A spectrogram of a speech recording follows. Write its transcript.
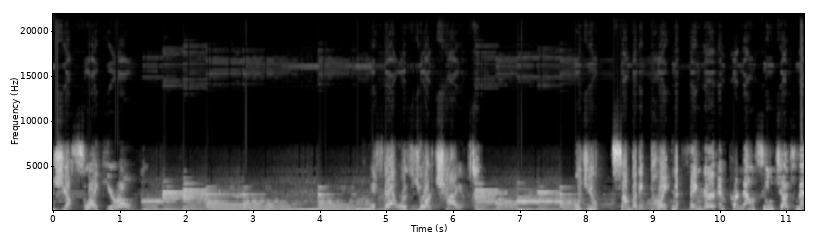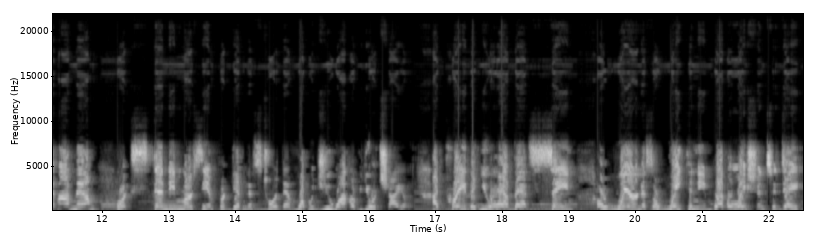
just like your own. If that was your child, would you somebody pointing a finger and pronouncing judgment on them or extending mercy and forgiveness toward them? What would you want of your child? I pray that you have that same awareness, awakening, revelation today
